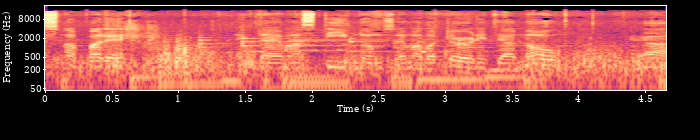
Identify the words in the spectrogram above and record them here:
crate snapper there. Next time I steam down, so I'm going to turn it here now. Uh, yeah.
